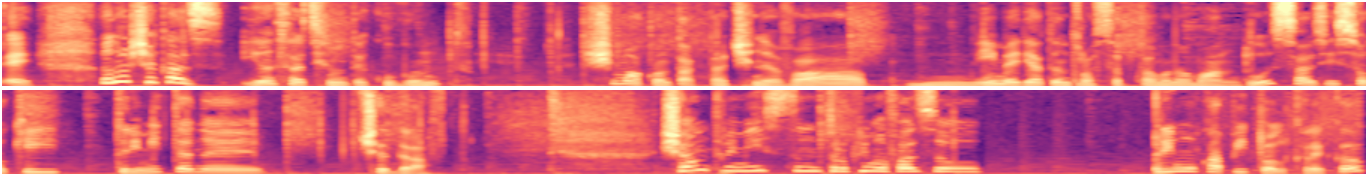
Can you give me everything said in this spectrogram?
Ei, în orice caz, el s-a ținut de cuvânt și m-a contactat cineva, imediat într-o săptămână m-am dus, a zis, ok, trimite-ne ce draft. Și am trimis într-o primă fază primul capitol, cred că,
